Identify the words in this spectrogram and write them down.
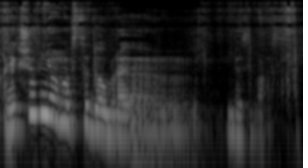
а якщо в нього все добре без вас?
